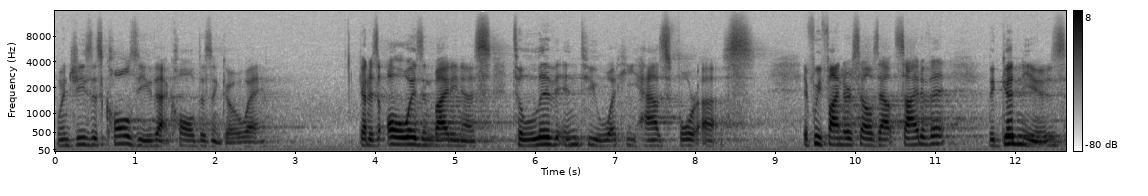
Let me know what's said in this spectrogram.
When Jesus calls you, that call doesn't go away. God is always inviting us to live into what He has for us. If we find ourselves outside of it, the good news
